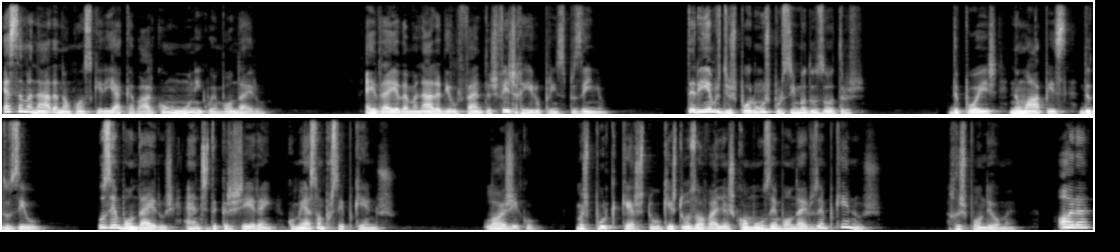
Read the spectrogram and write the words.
essa manada não conseguiria acabar com um único embondeiro. A ideia da manada de elefantes fez rir o príncipezinho. Teríamos de os pôr uns por cima dos outros. Depois, num ápice, deduziu: Os embondeiros, antes de crescerem, começam por ser pequenos. Lógico, mas por que queres tu que as tuas ovelhas comam os embondeiros em pequenos? Respondeu-me: Ora,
